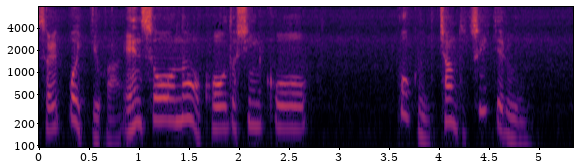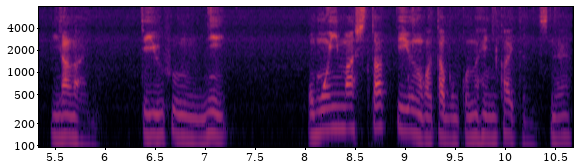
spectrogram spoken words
それっぽいっていうか演奏のコード進行っぽくちゃんとついてるんやないのっていうふうに思いましたっていうのが多分この辺に書いてるんですね。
